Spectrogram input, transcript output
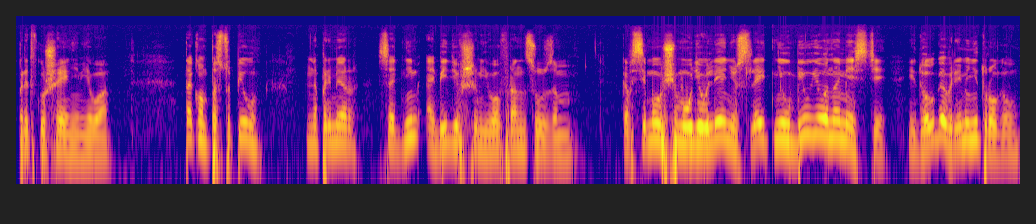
предвкушением его. Так он поступил например, с одним обидевшим его французом. Ко всему общему удивлению, Слейд не убил его на месте и долгое время не трогал.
